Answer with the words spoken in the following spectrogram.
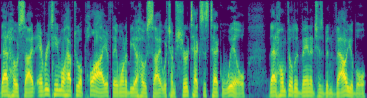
that host site. Every team will have to apply if they want to be a host site, which I'm sure Texas Tech will. That home field advantage has been valuable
